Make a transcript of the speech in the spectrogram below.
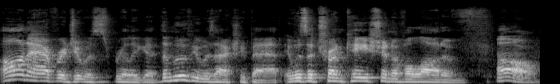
on average, it was really good. The movie was actually bad. It was a truncation of a lot of Oh,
